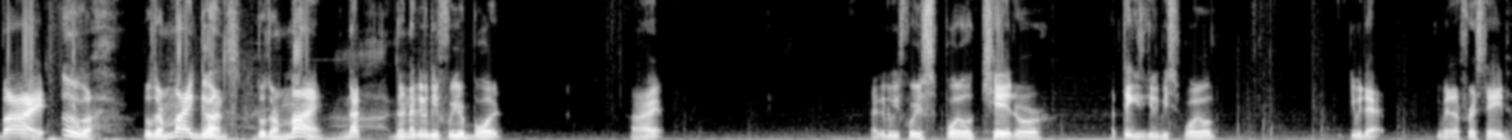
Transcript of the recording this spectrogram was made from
Bye. Ugh. Those are my guns. Those are mine. Not. They're not gonna be for your boy. All right. Not gonna be for your spoiled kid, or I think he's gonna be spoiled. Give me that. Give me that first aid.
